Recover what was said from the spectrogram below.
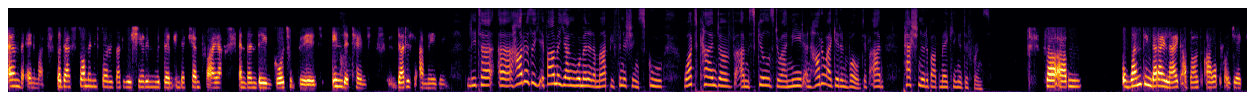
and the animals. So there are so many stories that we're sharing with them in the campfire, and then they go to bed in the tent. That is amazing. Leitah, uh, how does a, if I'm a young woman and I might be finishing school, what kind of um, skills do I need and how do I get involved if I'm passionate about making a difference? So um, one thing that I like about our project,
